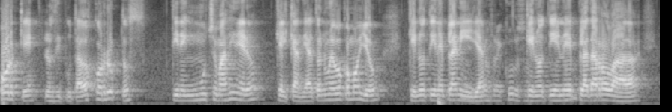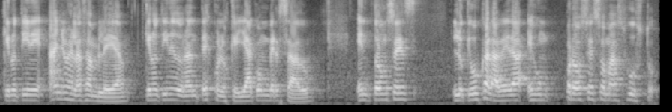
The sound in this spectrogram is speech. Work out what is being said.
porque los diputados corruptos tienen mucho más dinero que el candidato nuevo como yo, que no tiene planilla, que no tiene plata robada, que no tiene años en la asamblea, que no tiene donantes con los que ya ha conversado. Entonces, lo que busca la veda es un proceso más justo.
